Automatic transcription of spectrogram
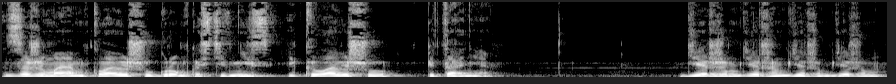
Зажимаем клавишу громкости вниз и клавишу питания. Держим, держим, держим, держим.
